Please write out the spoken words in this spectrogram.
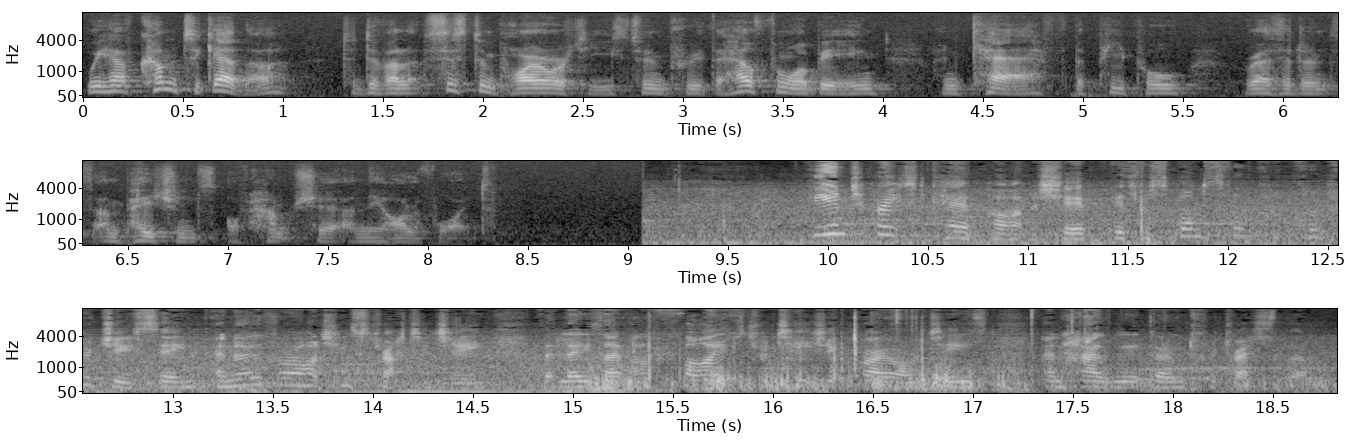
We have come together to develop system priorities to improve the health and well-being and care for the people, residents and patients of Hampshire and the Isle of Wight. The Integrated Care Partnership is responsible for producing an overarching strategy that lays out our five strategic priorities and how we are going to address them.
